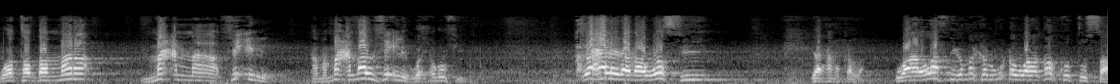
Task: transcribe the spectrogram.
wa tadamana macnaa ficli ama macna alficli wa xuruufihi waxaa la yidhahdaa wasfi yarxamuka allah waa lafdiga marka lagu dhawaaqo ku tusa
